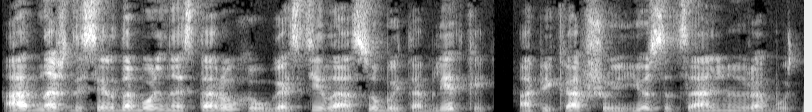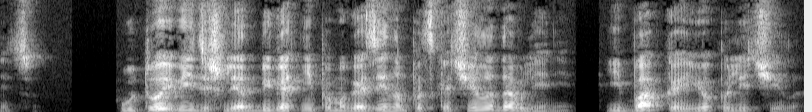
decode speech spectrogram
А однажды сердобольная старуха угостила особой таблеткой опекавшую ее социальную работницу. У той, видишь ли, от беготни по магазинам подскочило давление, и бабка ее полечила.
